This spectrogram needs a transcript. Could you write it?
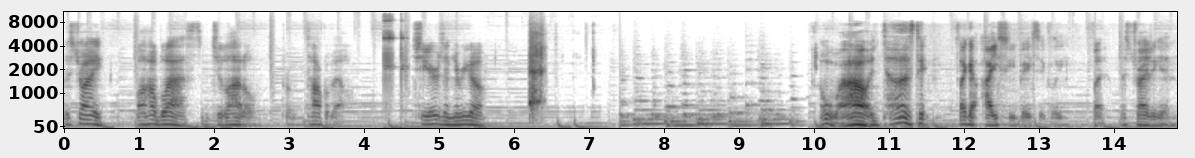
Let's try Baja Blast Gelato from Taco Bell. Cheers, and here we go. Oh, wow. It does taste. It's like an icy, basically. But let's try it again.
